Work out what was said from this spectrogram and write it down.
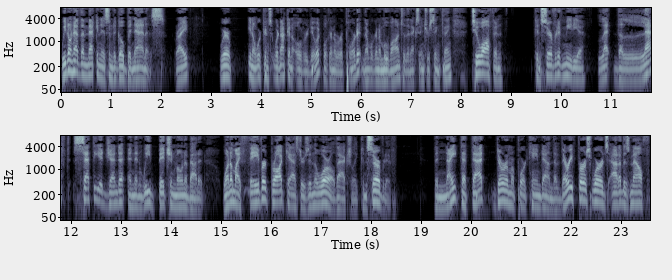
We don't have the mechanism to go bananas, right? We're, you know, we're, we're not going to overdo it. We're going to report it and then we're going to move on to the next interesting thing. Too often, conservative media let the left set the agenda and then we bitch and moan about it. One of my favorite broadcasters in the world, actually, conservative. The night that that Durham report came down, the very first words out of his mouth,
